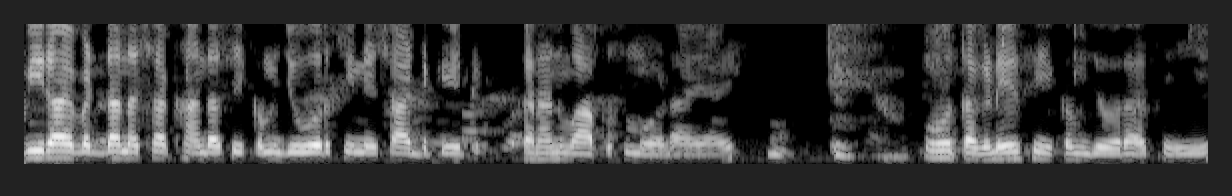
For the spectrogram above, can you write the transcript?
ਵੀਰਾ ਵੱਡਾ ਨਸ਼ਾ ਖਾਂਦਾ ਸੀ ਕਮਜ਼ੋਰ ਸੀ ਨੇ ਛੱਡ ਕੇ ਤੇ ਘਰਾਂ ਨੂੰ ਵਾਪਸ ਮੋੜ ਆਇਆ ਏ। ਉਹ ਤਗੜੇ ਸੀ ਕਮਜ਼ੋਰਾ ਸੀ।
